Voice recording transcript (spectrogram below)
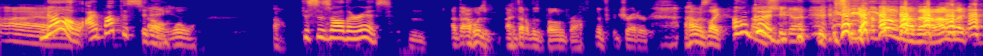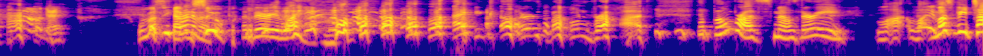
uh, No, I bought this today. oh well This is all there is. I thought it was I thought it was bone broth in the refrigerator. I was like, Oh, good. she got she got bone broth out. I was like, oh, okay. We must be having Kind of soup. A very light, light colored bone broth. That bone broth smells very. Li- li- it must be Thai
